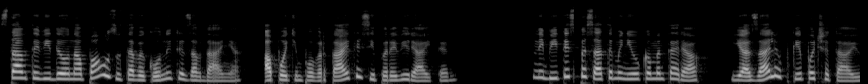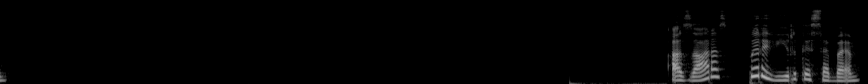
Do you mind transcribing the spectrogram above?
Ставте відео на паузу та виконуйте завдання, а потім повертайтесь і перевіряйте. Не бійтесь писати мені у коментарях. Я залюбки почитаю. А зараз перевірте себе.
